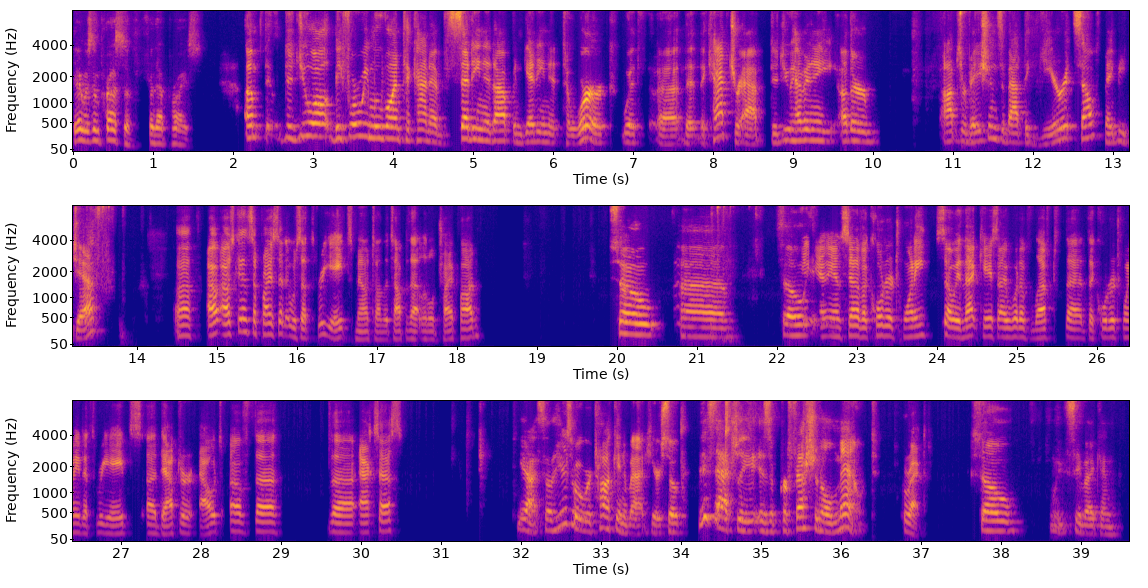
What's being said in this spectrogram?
It was impressive for that price. Um, th- did you all, before we move on to kind of setting it up and getting it to work with uh, the, the Capture app, did you have any other observations about the gear itself? Maybe Jeff? Uh, I, I was kind of surprised that it was a three eighths mount on the top of that little tripod, So, uh, so and, and instead of a quarter twenty. So in that case, I would have left the the quarter twenty to three eighths adapter out of the the Axis. yeah, so here's what we're talking about here. So this actually is a professional mount. Correct. So let me see if I can,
